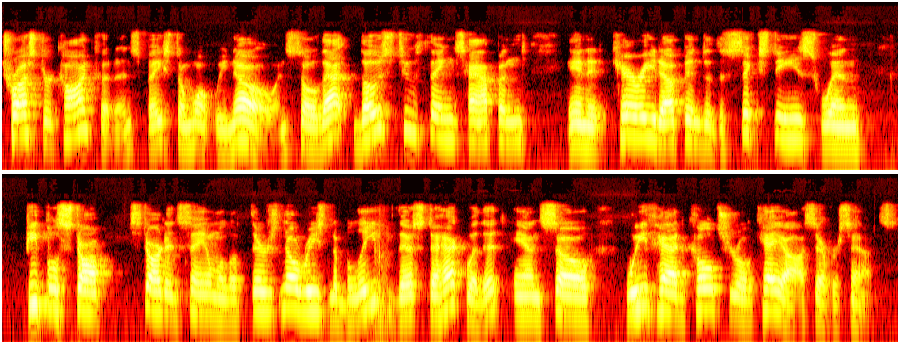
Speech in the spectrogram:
trust or confidence based on what we know. And so that those two things happened and it carried up into the 60s when people stop, started saying, well, if there's no reason to believe this, to heck with it. And so we've had cultural chaos ever since.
